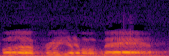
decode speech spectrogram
for the freedom of man.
